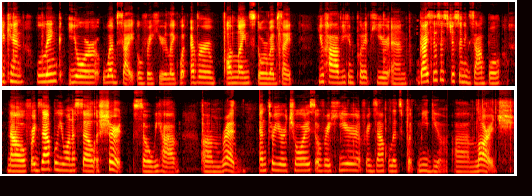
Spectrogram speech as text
you can link your website over here like whatever online store website you have you can put it here. And guys this is just an example. Now for example you want to sell a shirt. So we have um, red. Enter your choice over here. For example let's put medium um, large.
